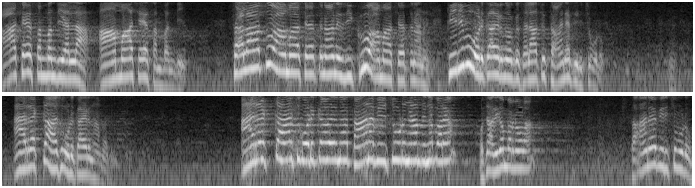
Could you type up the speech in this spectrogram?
ആശയ സംബന്ധിയല്ല ആമാശയ സംബന്ധി സലാത്തു ആമാശയത്തിനാണ് ദിക്രു ആമാശയത്തിനാണ്. പിരിവ് കൊടുക്കാതിരുന്ന നോക്ക് സലാത്ത് താനെ പിരിച്ചു കൊടുക്കും. അരക്കാശ് കൊടുക്കാതിരുന്നാ മതി. അരക്കാശ് കൊടുക്കാതിരുന്നാ താനെ പിരിച്ചുവിടും ഞാൻ പിന്നെ പറയാം. പക്ഷെ അധികം പറഞ്ഞോളാം. താനെ പിരിച്ചുവിടും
